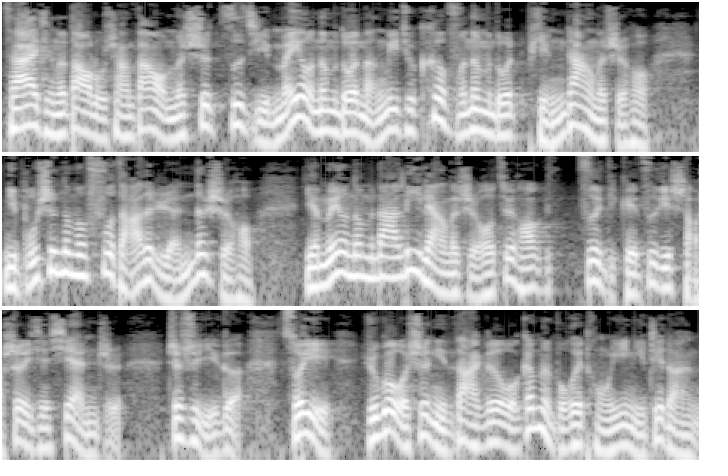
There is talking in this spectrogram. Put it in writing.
在爱情的道路上，当我们是自己没有那么多能力去克服那么多屏障的时候，你不是那么复杂的人的时候，也没有那么大力量的时候，最好自己给自己少设一些限制，这是一个。所以，如果我是你的大哥，我根本不会同意你这段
